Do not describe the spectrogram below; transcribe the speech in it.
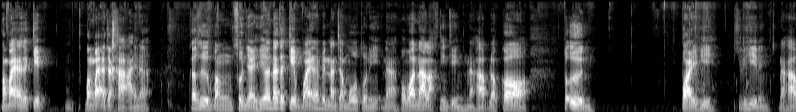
บางใบอาจจะเก็บบางใบอาจจะขายนะ ก็คือบางส่วนใหญ่ที่น่าจะเก็บไว้น่าเป็นนันจาโมตัวนี้นะเพราะว่าน่ารักจริง ๆนะครับ แล้วก็ตัวอื่น ปล่อยทีคิดทีหนึ่งนะครับ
